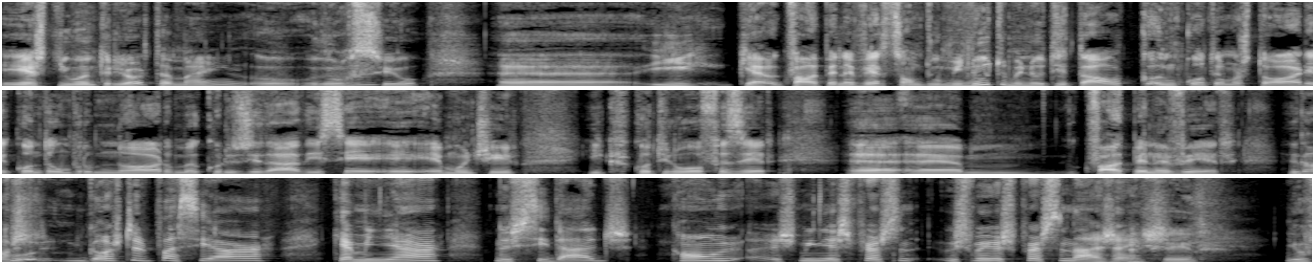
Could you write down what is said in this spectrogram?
Este e o anterior também, o, o do uhum. Recio. Uh, e que, é, que, vale a pena ver. São do minuto, minuto e tal. Conta uma história, conta um pormenor, uma curiosidade. Isso é, é, é muito giro e que continuou a fazer. Um, o que vale a pena ver. Gosto, gosto de passear, caminhar nas cidades com as minhas os meus personagens. Ah, eu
